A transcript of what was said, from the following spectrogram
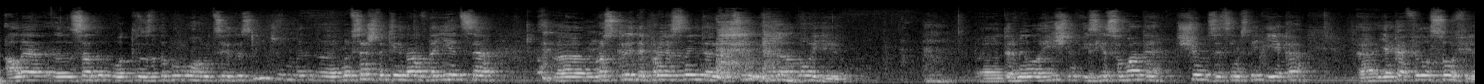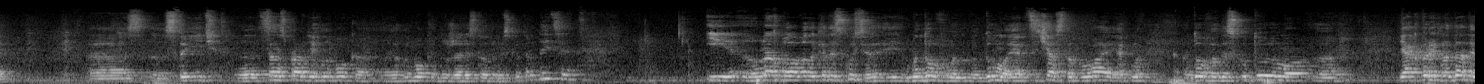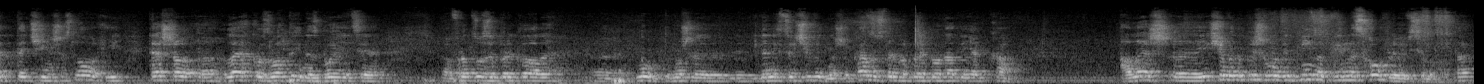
Але е, за, от, за допомогою цих досліджень ми, е, ми все ж таки нам вдається розкрити, прояснити цю генеалогію термінологічну і з'ясувати, що за цим стоїть і яка, яка філософія стоїть. Це насправді глибока, глибока дуже аристотелівська традиція. І у нас була велика дискусія, і ми довго думали, як це часто буває, як ми довго дискутуємо, е, як перекладати те чи інше слово. І те, що е, легко з латини збоїться, е, французи переклали, ну, тому що для них це очевидно, що казус треба перекладати як К. Але ж якщо ми напишемо відмінок, він не схоплює всього, так?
